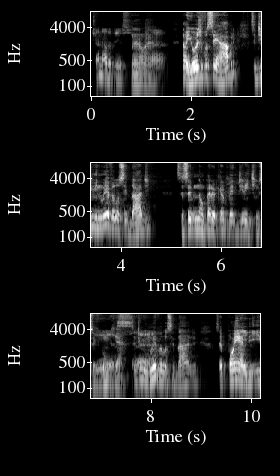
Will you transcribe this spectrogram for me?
tinha nada disso. Não, é. É. Não, e hoje você abre, você diminui a velocidade. Você, não, pera, eu quero ver direitinho isso aqui, como que é. Isso, Você é. diminui a velocidade, você põe ali,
